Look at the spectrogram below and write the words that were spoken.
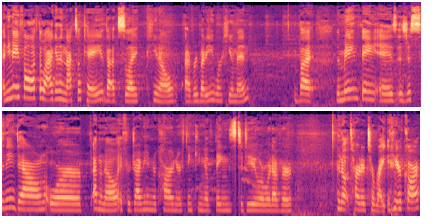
And you may fall off the wagon, and that's okay. That's like, you know, everybody, we're human. But the main thing is is just sitting down or I don't know, if you're driving in your car and you're thinking of things to do or whatever, I know it's harder to write in your car,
